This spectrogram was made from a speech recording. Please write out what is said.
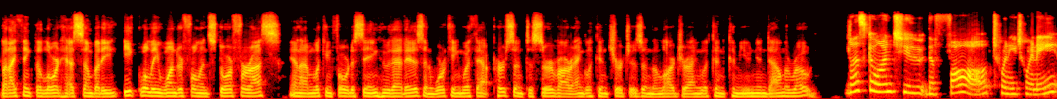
but I think the Lord has somebody equally wonderful in store for us. And I'm looking forward to seeing who that is and working with that person to serve our Anglican churches and the larger Anglican communion down the road. Let's go on to the fall 2020.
